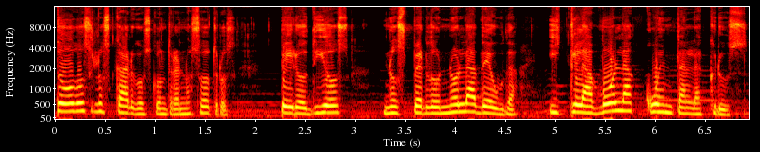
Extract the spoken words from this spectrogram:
todos los cargos contra nosotros, pero Dios nos perdonó la deuda y clavó la cuenta en la cruz.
